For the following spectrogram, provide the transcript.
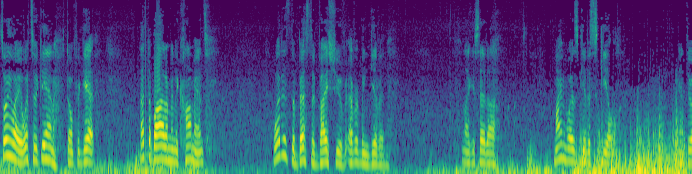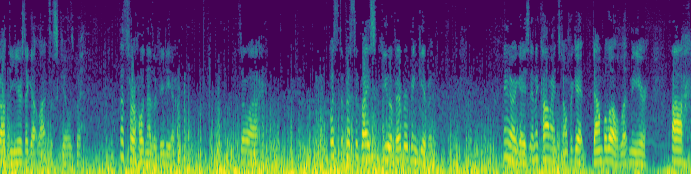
So anyway, once again, don't forget, at the bottom in the comments, what is the best advice you've ever been given? Like I said, uh, mine was get a skill. And throughout the years I got lots of skills, but that's for a whole nother video. So, uh, what's the best advice you have ever been given? Anyway, guys, in the comments, don't forget, down below, let me hear. Uh,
